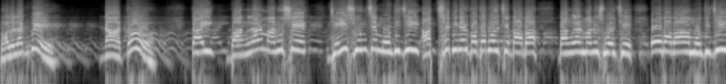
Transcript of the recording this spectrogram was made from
ভালো লাগবে? না তো? তাই বাংলার মানুষে যেই শুনছে, মোদিজি আচ্ছে দিনের কথা বলছে, বাবা, বাংলার মানুষ বলছে, ও বাবা, মোদিজি,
